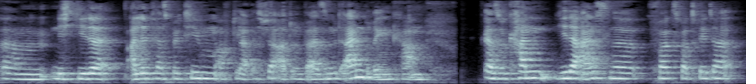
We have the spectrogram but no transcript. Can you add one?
ähm, nicht jeder alle Perspektiven auf gleiche Art und Weise mit einbringen kann. Also kann jeder einzelne Volksvertreter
